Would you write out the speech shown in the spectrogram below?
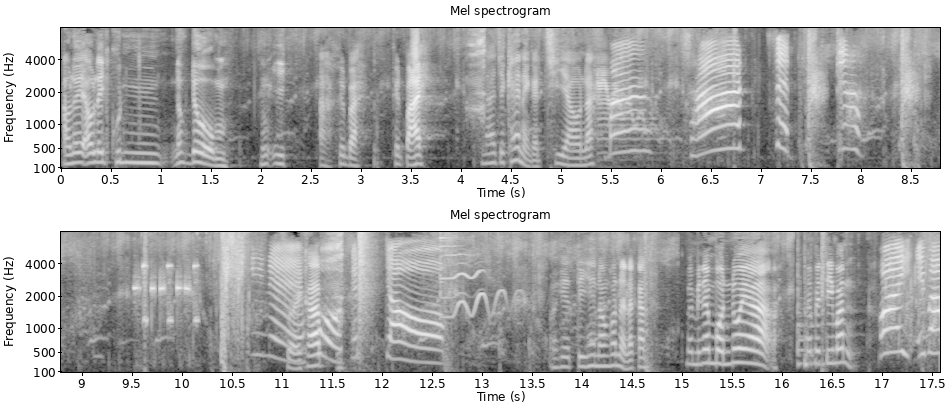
เอาเลยเอาเลยคุณนกโดมน้องอีกอะขึ้นไปขึ้นไปนายจะแค่ไหนกันเชียวนะมาชาร์จเสร็จอะนี่แน่สวยครับโหกระจอกโอเคตีให้น้องเขาหน่อยแล้วกันมันมีด้านบนด้วยอะไม่ไปตีมันเฮ้ยไอ้บ้า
